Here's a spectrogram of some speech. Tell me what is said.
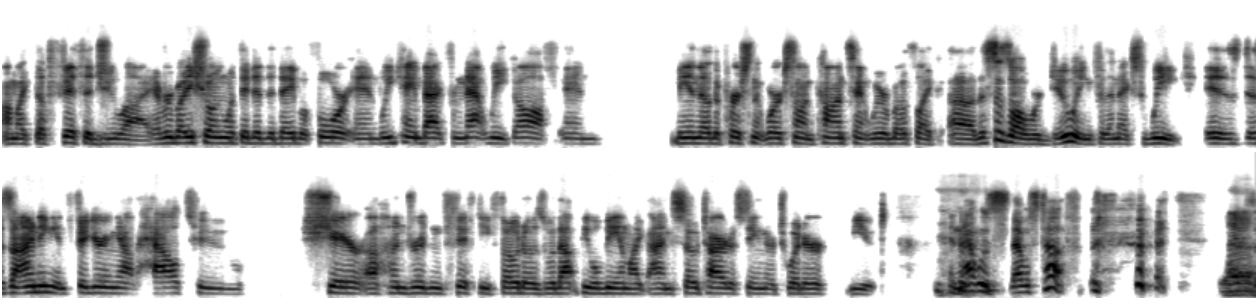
on like the 5th of july. Everybody showing what they did the day before and we came back from that week off and me and the other person that works on content we were both like uh, this is all we're doing for the next week is designing and figuring out how to share 150 photos without people being like i'm so tired of seeing their twitter mute. And that was that was tough. I'm,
